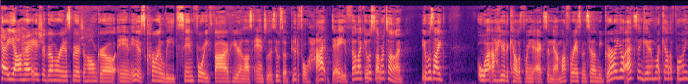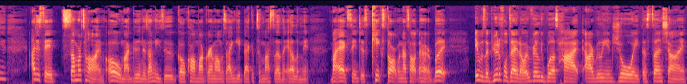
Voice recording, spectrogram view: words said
Hey y'all, hey, it's your girl Maria, the spiritual homegirl, and it is currently 1045 here in Los Angeles. It was a beautiful hot day. It felt like it was summertime. It was like, oh, I hear the California accent now. My friends been telling me, girl, your accent getting more California. I just said summertime. Oh my goodness, I need to go call my grandma so I can get back into my southern element. My accent just kickstart when I talk to her. But it was a beautiful day though. It really was hot. I really enjoyed the sunshine.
